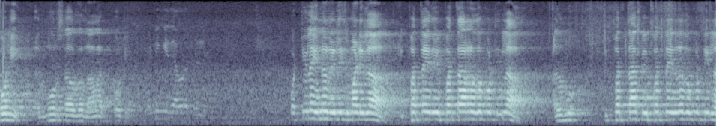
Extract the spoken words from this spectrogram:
ಕೋಟಿ, ಹದಿಮೂರು ಸಾವಿರದ ನಾಲ್ಕು ಕೋಟಿ. ಕೊಟ್ಟಿಲ್ಲ, ಇನ್ನೂ ರಿಲೀಸ್ ಮಾಡಿಲ್ಲ. ಇಪ್ಪತ್ತೈದು, ಇಪ್ಪತ್ತಾರರದು ಕೊಟ್ಟಿಲ್ಲ. ಅದು ಇಪ್ಪತ್ನಾಲ್ಕು, ಇಪ್ಪತ್ತೈದರದು ಕೊಟ್ಟಿಲ್ಲ.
